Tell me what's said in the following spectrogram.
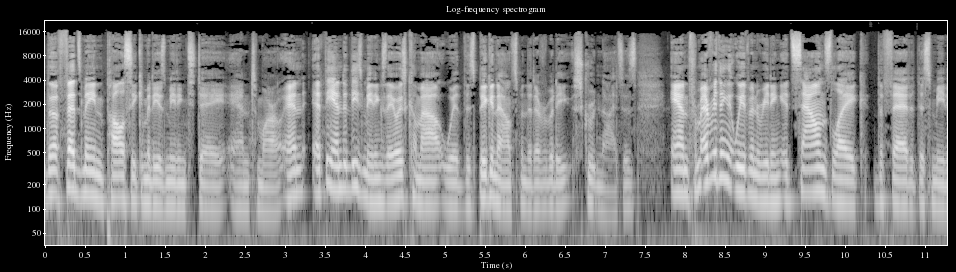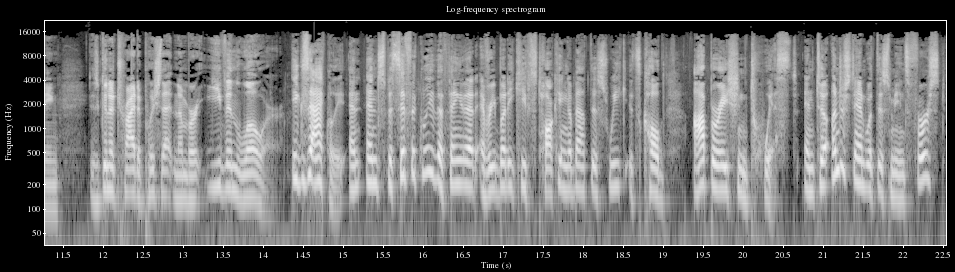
The Fed's main policy committee is meeting today and tomorrow. And at the end of these meetings, they always come out with this big announcement that everybody scrutinizes. And from everything that we've been reading, it sounds like the Fed at this meeting is going to try to push that number even lower. Exactly. And and specifically the thing that everybody keeps talking about this week, it's called Operation Twist. And to understand what this means, first,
